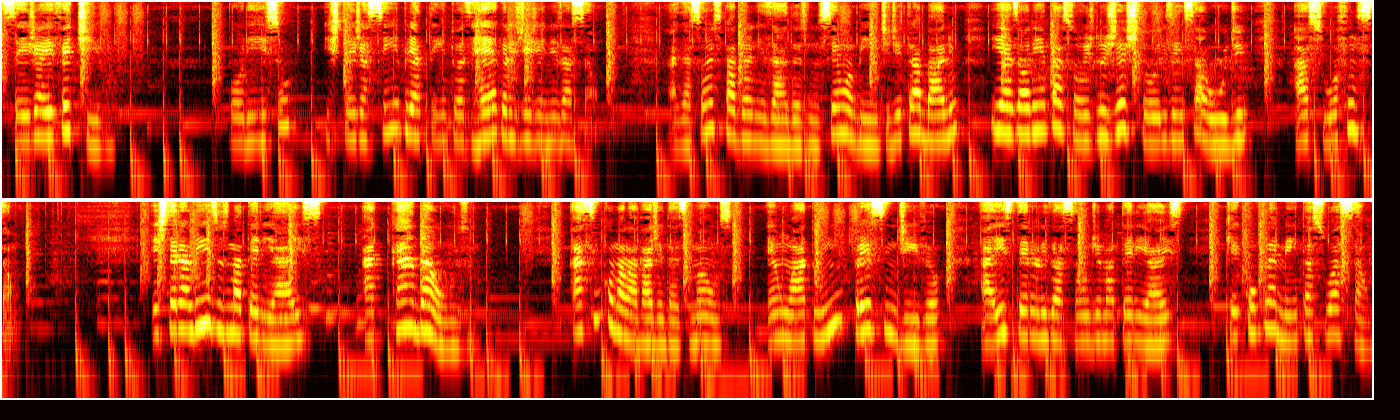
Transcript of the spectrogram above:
seja efetivo. Por isso, esteja sempre atento às regras de higienização, às ações padronizadas no seu ambiente de trabalho e às orientações dos gestores em saúde à sua função. Esterilize os materiais a cada uso. Assim como a lavagem das mãos é um ato imprescindível, a esterilização de materiais que complementa a sua ação.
